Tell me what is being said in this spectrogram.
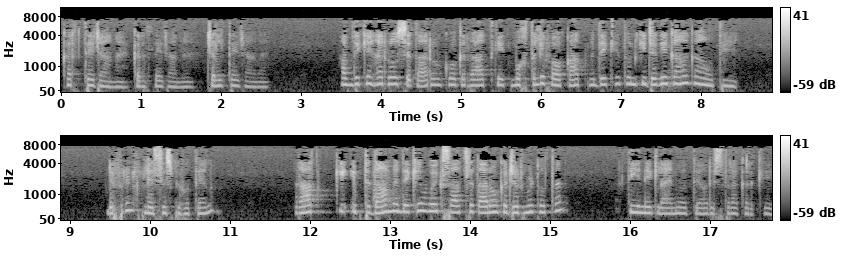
کرتے جانا ہے، کرتے جانا ہے، چلتے جانا ہے. آپ دیکھیں ہر روز ستاروں کو اگر رات کے ایک مختلف اوقات میں دیکھیں تو ان کی جگہ کہاں کہاں ہوتی ہیں؟ ڈفرینٹ پلیسز پہ ہوتے ہیں نا. رات کی ابتدا میں دیکھیں وہ ایک ساتھ ستاروں کا جرمٹ ہوتا ہے نا. تین ایک لائن میں ہوتے ہیں اور اس طرح کر کے.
